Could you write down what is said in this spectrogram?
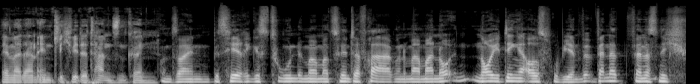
wenn wir dann endlich wieder tanzen können. Und sein bisheriges Tun immer mal zu hinterfragen und immer mal neu, neue Dinge ausprobieren. Wenn das, wenn das nicht,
